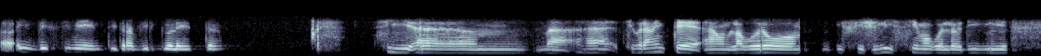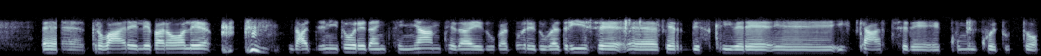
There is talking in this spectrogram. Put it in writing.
eh, investimenti tra virgolette? Sì, ehm, beh, eh, sicuramente è un lavoro difficilissimo quello di eh, trovare le parole da genitore, da insegnante, da educatore, educatrice eh, per descrivere eh, il carcere e comunque tutto,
